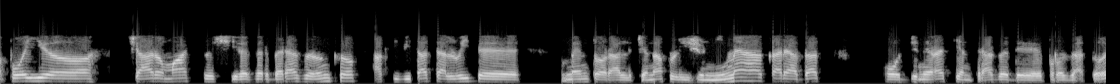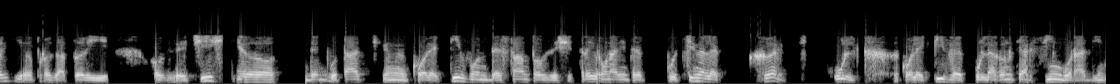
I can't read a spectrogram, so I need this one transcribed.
Apoi, uh, ce a rămas și reverberează încă activitatea lui de mentor al cenacului Junimea, care a dat o generație întreagă de prozatori, prozatorii hovzeciști, debutați colectiv în Desant 83, una dintre puținele cărți cult colective, cult dacă nu chiar singura din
